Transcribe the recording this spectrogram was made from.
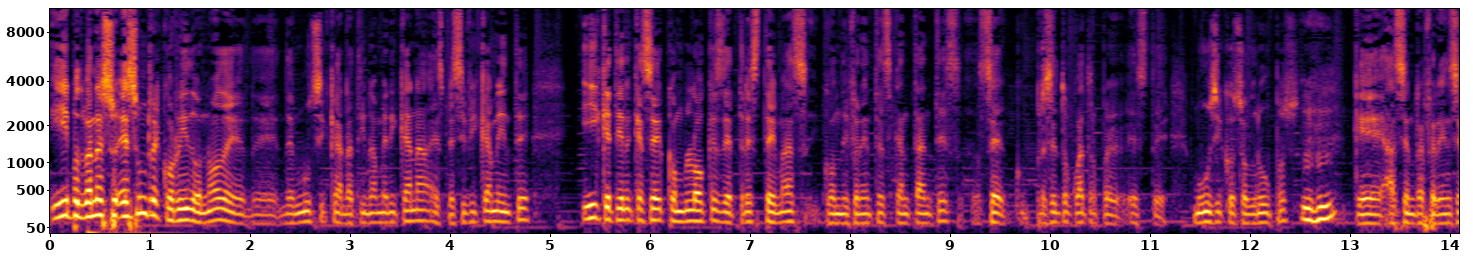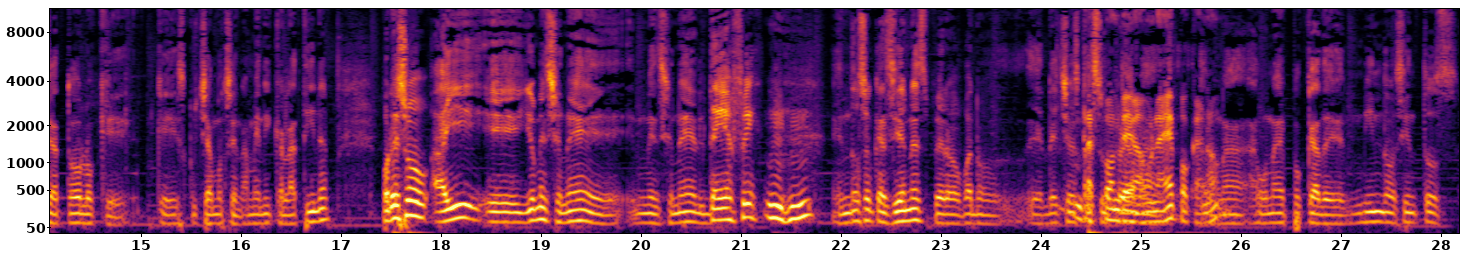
Y pues bueno, es, es un recorrido ¿no? De, de, música latinoamericana específicamente y que tiene que ser con bloques de tres temas con diferentes cantantes. Se, presento cuatro pues, este, músicos o grupos que hacen referencia a todo lo que que escuchamos en América Latina. Por eso ahí eh, yo mencioné mencioné el DF en dos ocasiones, pero bueno, el hecho es que responde a una época, ¿no? A una, a una época de 1900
